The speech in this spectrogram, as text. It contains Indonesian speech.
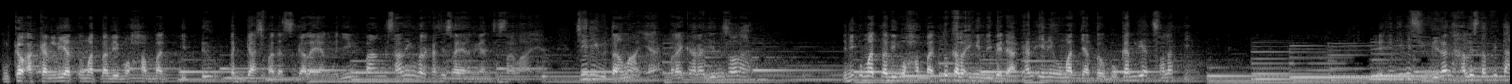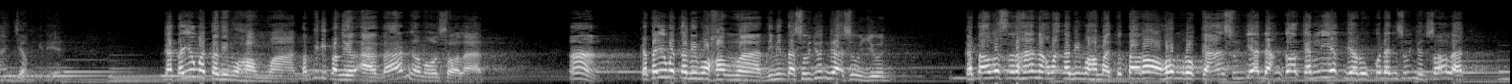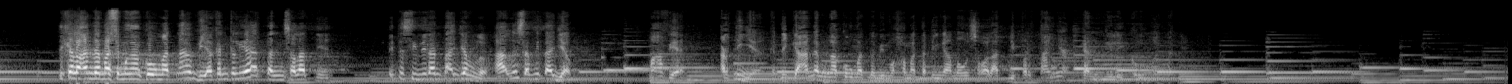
Engkau akan lihat umat Nabi Muhammad itu tegas pada segala yang menyimpang, saling berkasih sayang dengan sesamanya. Ciri utamanya, mereka rajin sholat. Jadi umat Nabi Muhammad itu kalau ingin dibedakan, ini umatnya atau bukan, lihat sholatnya. Ya, ini, ini sindiran halus tapi tajam gitu ya. Katanya umat Nabi Muhammad, tapi dipanggil adzan nggak mau sholat. Ah, katanya umat Nabi Muhammad, diminta sujud nggak sujud. Kata Allah sederhana umat Nabi Muhammad itu tarahum rokaan sujadah. Engkau akan lihat dia ruku dan sujud salat. Jadi kalau anda masih mengaku umat Nabi akan kelihatan salatnya. Itu sindiran tajam loh, halus tapi tajam. Maaf ya, artinya ketika anda mengaku umat Nabi Muhammad tapi nggak mau sholat, dipertanyakan milik umat.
